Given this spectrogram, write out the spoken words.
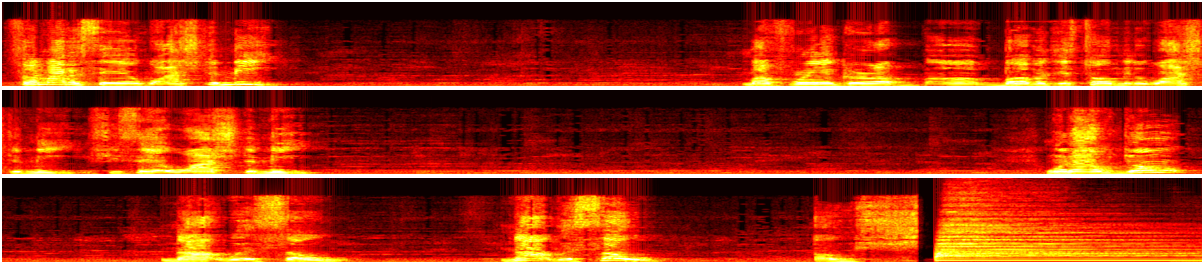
Somebody said wash the meat. My friend girl um, Bubba just told me to wash the meat. She said wash the meat. When I don't, not with soul, not with soul. Oh sh. I'm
